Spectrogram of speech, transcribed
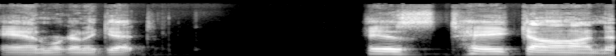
and we're going to get his take on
